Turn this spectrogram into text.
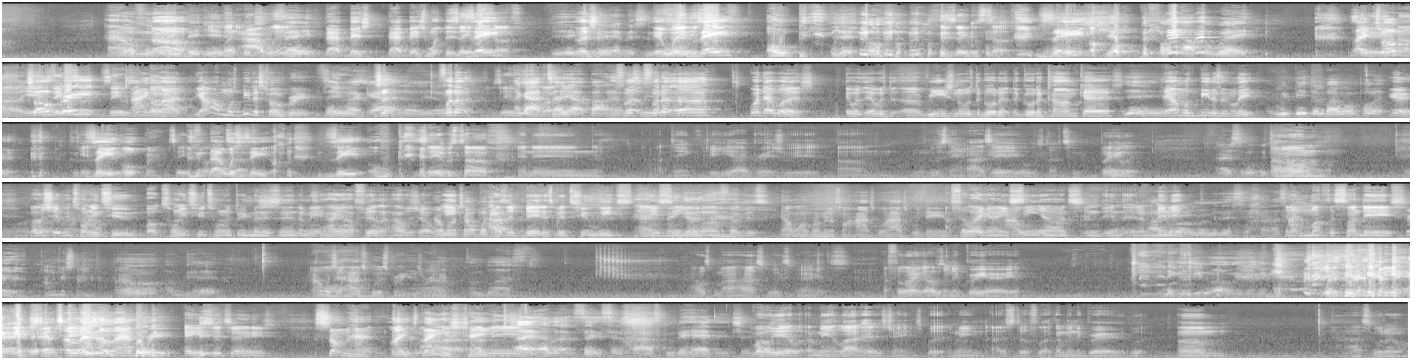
Hell Nothing. no. They, they gave When that I bitch win? Zay. That bitch, that bitch went to Zay Zay. was. Yeah, Listen, that bitch to it Zay. was was Zay open. Yeah. Oh. Zay was tough. Zay Get the fuck out the way. Like Zay, 12th, nah, yeah, 12th Zay was a- grade. Zay was a I ain't gonna lie, y'all almost beat us 12th grade. Zay my was- guy So, though, yo. for the Zay was I a gotta tell y'all about him for, too. for the uh what that was. It was it was the uh, regionals to go to to go to Comcast. Yeah. they almost beat us in the league. we beat them by one point. Yeah, Yeah, Zay Zay- open. Zay was that was fucking Zay. Zay open. Zay was tough, and then I think the year I graduated, um, what was his name Isaiah. It was tough too. But anyway, All right, so what we talking um, about? well, shit, we 22, about 22, 23 minutes in. I mean, how y'all feeling? How was y'all I wanna week? talk about How's y'all- it been? It's been two weeks. I ain't It's been seen you good. motherfuckers. Y'all want to reminisce on high school, high school days? I feel like I ain't I- seen y'all in, in, in a Why you minute, gonna in a month of Sundays. Yeah, I'm just saying. Oh, I'm good. How was your high school experience, man? I'm blessed. That was my high school experience. I feel like I was in a gray area. Nigga, you always in the ain't, shit elaborate. ain't shit changed. Something had like Nah, things I changed. mean- Hey, I was about to say since high school they had that shit. Well, yeah, I mean, a lot has changed, but I mean, I still feel like I'm in the gray area. But um, high school though,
